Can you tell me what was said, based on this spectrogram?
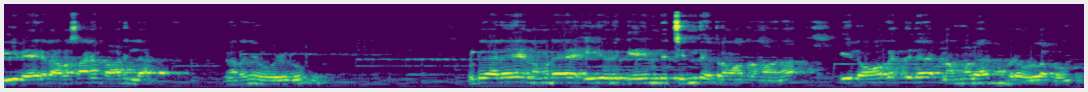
ഈ വേഗത അവസാനം പാടില്ല. നിറഞ്ഞു ഒഴുകും. കൂട്ടുകാരെ നമ്മുടെ ഈ ഒരു ഗെയിമിന്റെ ചിന്ത എത്രമാത്രമാണ്? ഈ ലോകത്തിൽ നമ്മൾ ഇവിടെ ഉള്ളപ്പം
